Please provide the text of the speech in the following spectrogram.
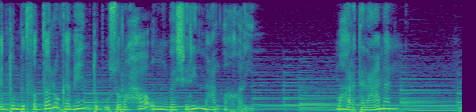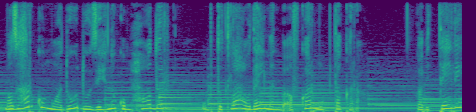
أنتم بتفضلوا كمان تبقوا صرحاء ومباشرين مع الآخرين. مهارة العمل مظهركم ودود وذهنكم حاضر وبتطلعوا دايما بأفكار مبتكرة. وبالتالي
